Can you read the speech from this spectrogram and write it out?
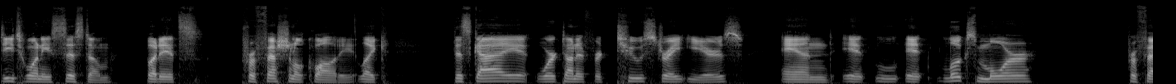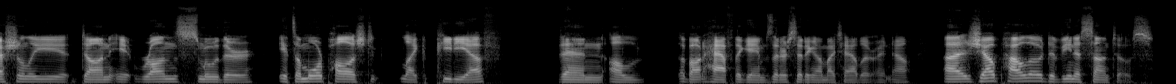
D20 system, but it's professional quality. Like this guy worked on it for two straight years, and it it looks more professionally done. It runs smoother. It's a more polished like PDF than a, about half the games that are sitting on my tablet right now. Uh, João Paulo Divina Santos.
